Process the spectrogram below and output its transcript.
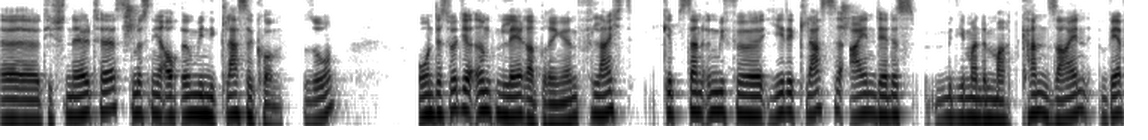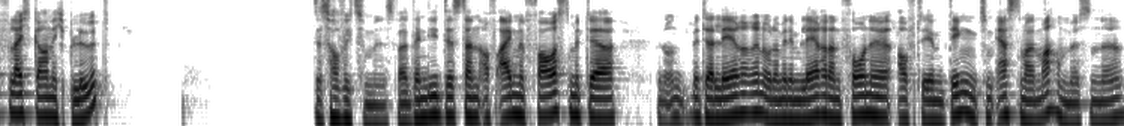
äh, die Schnelltests müssen ja auch irgendwie in die Klasse kommen. So. Und das wird ja irgendein Lehrer bringen. Vielleicht gibt es dann irgendwie für jede Klasse einen, der das mit jemandem macht. Kann sein. Wäre vielleicht gar nicht blöd. Das hoffe ich zumindest, weil wenn die das dann auf eigene Faust mit der, mit, mit der Lehrerin oder mit dem Lehrer dann vorne auf dem Ding zum ersten Mal machen müssen, ne?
